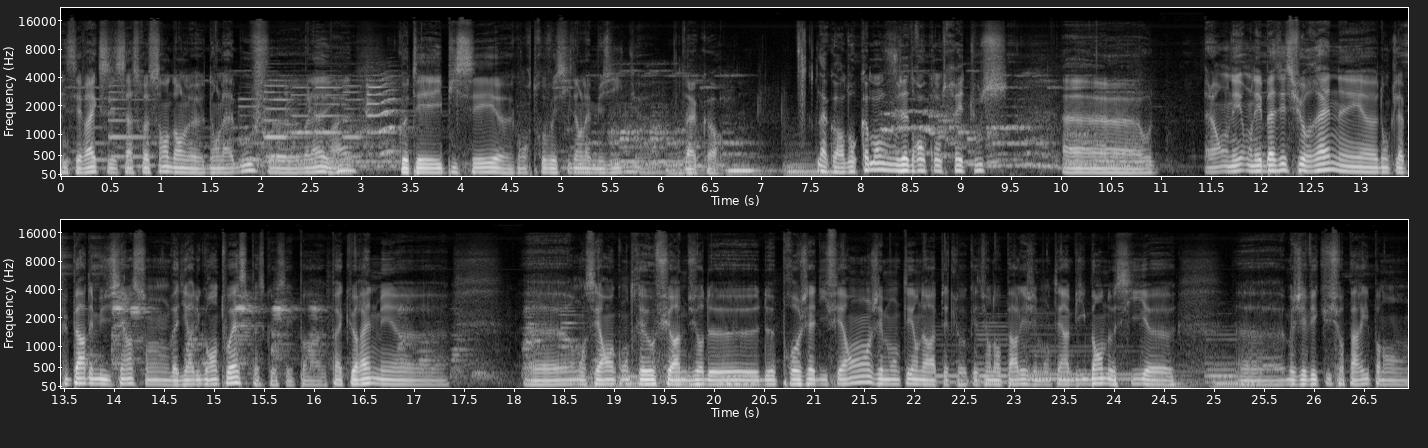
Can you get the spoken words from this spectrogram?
Et c'est vrai que ça se ressent dans, le, dans la bouffe, euh, voilà, et Ouais. côté épicé euh, qu'on retrouve aussi dans la musique. euh. D'accord. D'accord. Donc comment vous vous êtes rencontrés tous Alors on est, on est basé sur Rennes et donc la plupart des musiciens sont on va dire du Grand Ouest parce que c'est pas, pas que Rennes mais euh, on s'est rencontrés au fur et à mesure de, projets différents. J'ai monté, on aura peut-être l'occasion d'en parler, j'ai monté un big band aussi. euh, euh, j'ai vécu sur Paris pendant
